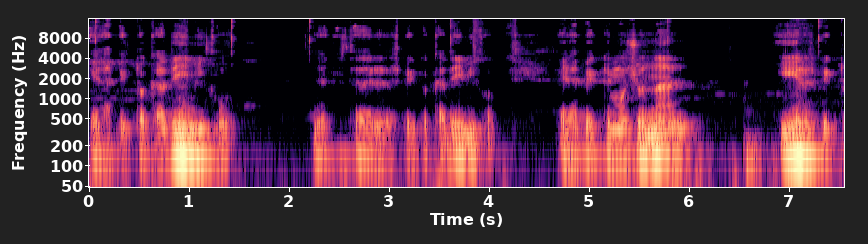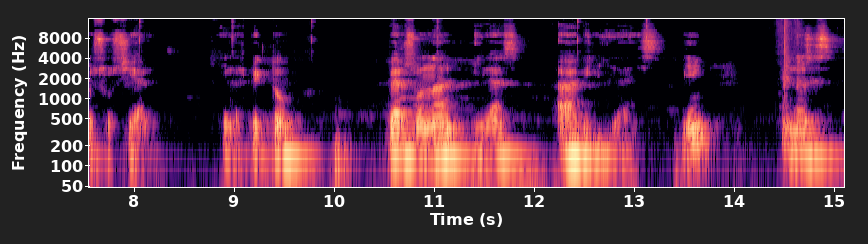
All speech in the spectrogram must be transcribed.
el aspecto académico, ya que está el aspecto académico, el aspecto emocional y el aspecto social, el aspecto personal y las habilidades. Bien, entonces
